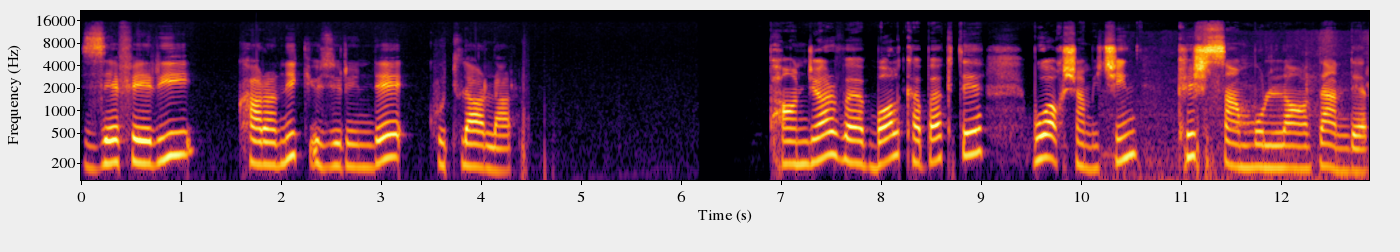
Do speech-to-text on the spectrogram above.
zeferi karanlık üzerinde kutlarlar. Pancar ve bal kabak da bu akşam için kış sembollerdendir.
